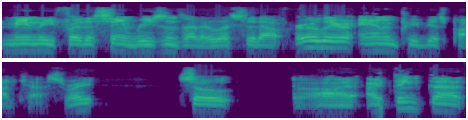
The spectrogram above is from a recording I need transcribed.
mainly for the same reasons that I listed out earlier and in previous podcasts, right? So uh, I think that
